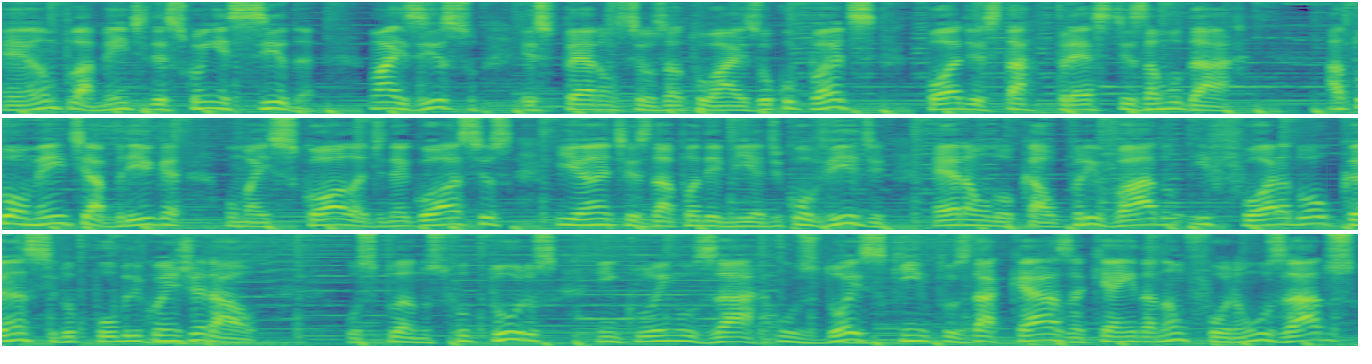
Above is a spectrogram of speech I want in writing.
é amplamente desconhecida, mas isso, esperam seus atuais ocupantes, pode estar prestes a mudar. Atualmente abriga uma escola de negócios e antes da pandemia de Covid era um local privado e fora do alcance do público em geral. Os planos futuros incluem usar os dois quintos da casa que ainda não foram usados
